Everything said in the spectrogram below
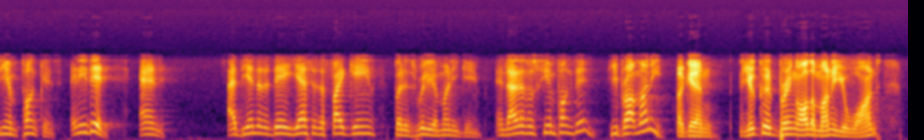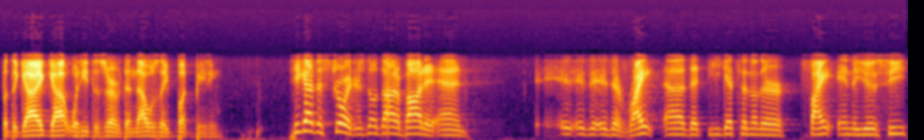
CM Punk is, and he did. And at the end of the day, yes, it's a fight game, but it's really a money game, and that is what CM Punk did. He brought money. Again, you could bring all the money you want, but the guy got what he deserved, and that was a butt beating. he got destroyed. There's no doubt about it. And is, is it right uh, that he gets another fight in the UFC?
